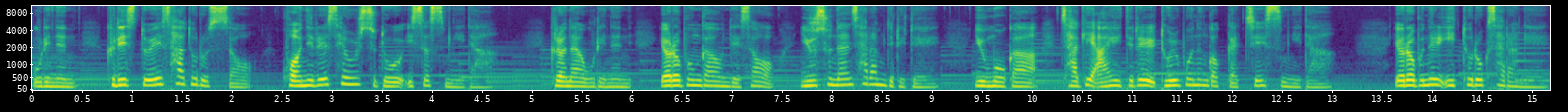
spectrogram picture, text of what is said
우리는 그리스도의 사도로서 권위를 세울 수도 있었습니다. 그러나 우리는 여러분 가운데서 유순한 사람들이 돼 유모가 자기 아이들을 돌보는 것 같이 했습니다. 여러분을 이토록 사랑해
